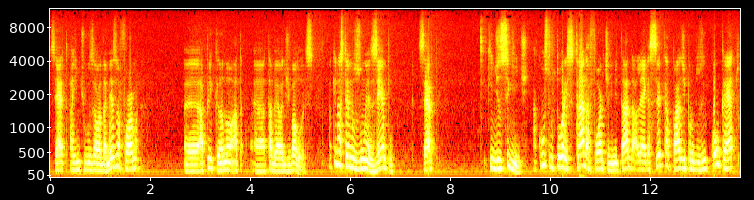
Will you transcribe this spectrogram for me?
certo? A gente usa ela da mesma forma, é, aplicando a, a tabela de valores. Aqui nós temos um exemplo, certo? Que diz o seguinte, a construtora Estrada Forte Limitada alega ser capaz de produzir concreto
